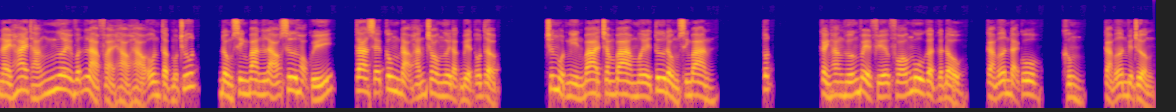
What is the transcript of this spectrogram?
này hai tháng ngươi vẫn là phải hảo hảo ôn tập một chút, đồng sinh ban lão sư họ quý, ta sẽ công đạo hắn cho ngươi đặc biệt ôn tập. chương 1334 đồng sinh ban. Tốt. Cảnh hàng hướng về phía phó ngu gật gật đầu, cảm ơn đại cô, không, cảm ơn viện trưởng.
